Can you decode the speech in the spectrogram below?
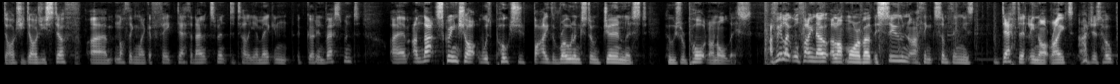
Dodgy, dodgy stuff. Um, nothing like a fake death announcement to tell you you're making a good investment. Um, and that screenshot was posted by the Rolling Stone journalist who's reporting on all this. I feel like we'll find out a lot more about this soon. I think something is definitely not right. I just hope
